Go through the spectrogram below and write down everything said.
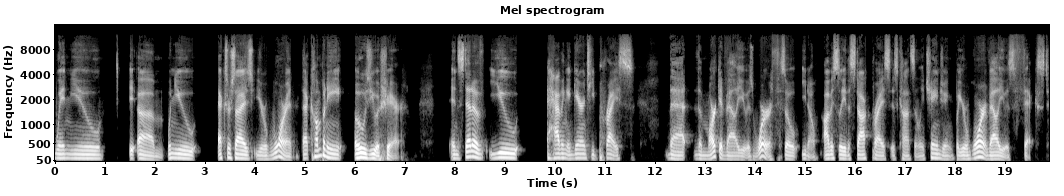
when you um, when you exercise your warrant, that company owes you a share. Instead of you having a guaranteed price that the market value is worth. So, you know, obviously the stock price is constantly changing, but your warrant value is fixed.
